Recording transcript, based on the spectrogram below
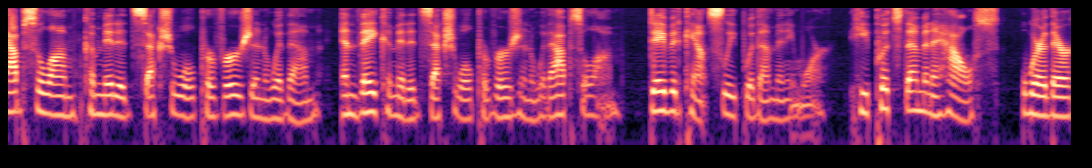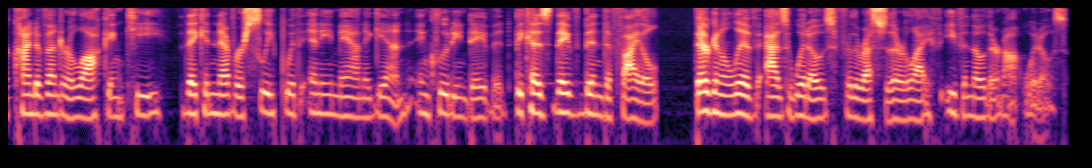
Absalom committed sexual perversion with them, and they committed sexual perversion with Absalom. David can't sleep with them anymore. He puts them in a house where they're kind of under lock and key. They can never sleep with any man again, including David, because they've been defiled. They're going to live as widows for the rest of their life, even though they're not widows.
